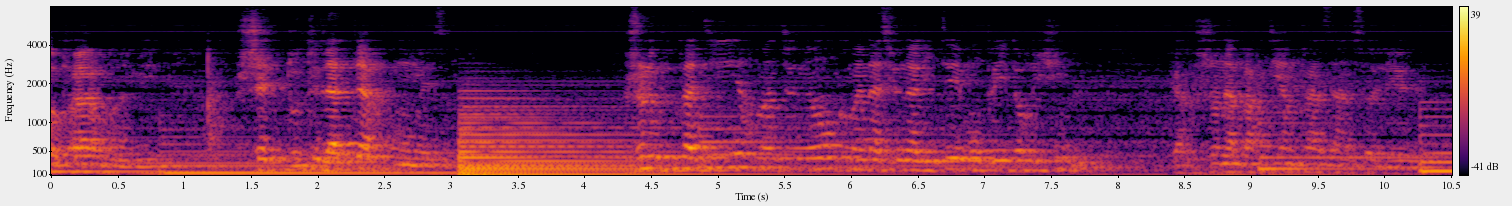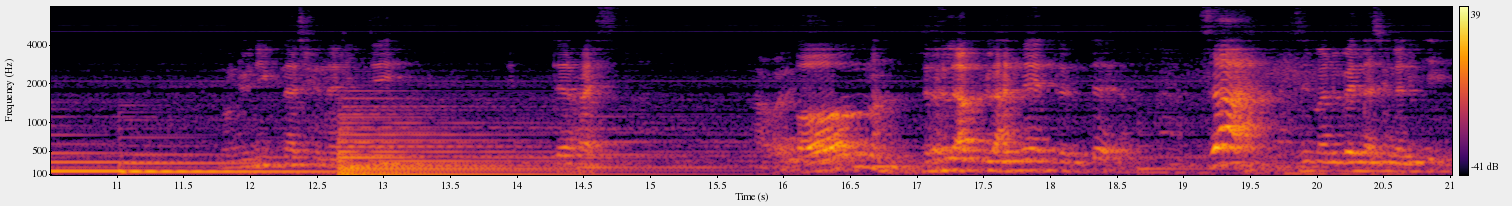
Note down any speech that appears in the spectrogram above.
contraire, mon ami, jette toute la terre pour mon maison. Je ne peux pas dire maintenant que ma nationalité est mon pays d'origine, car je n'appartiens pas à un seul lieu. Mon unique nationalité est terrestre. Ah ouais? Homme de la planète Terre. Ça, c'est ma nouvelle nationalité.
